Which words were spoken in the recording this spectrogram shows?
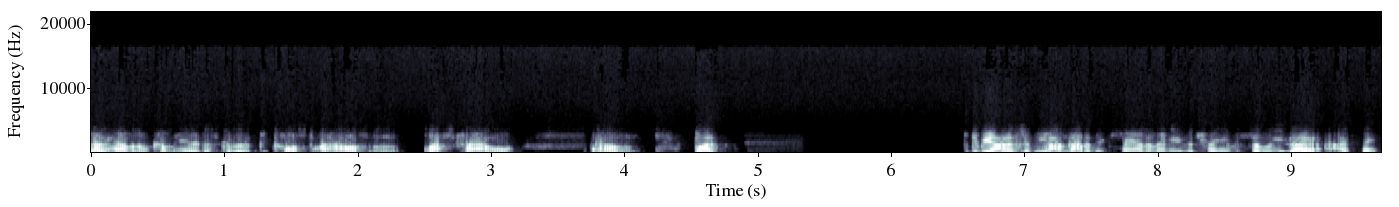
start having them come here just because it'd be close to my house and less travel. Um, but to be honest with you, I'm not a big fan of any of the training facilities. I, I think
